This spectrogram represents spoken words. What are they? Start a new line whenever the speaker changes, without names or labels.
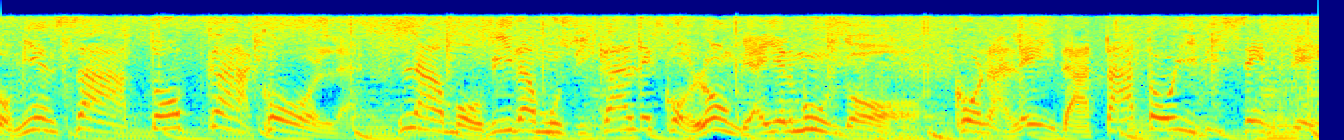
comienza Top Caracol, la movida musical de Colombia y el mundo, con Aleida, Tato y Vicente.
